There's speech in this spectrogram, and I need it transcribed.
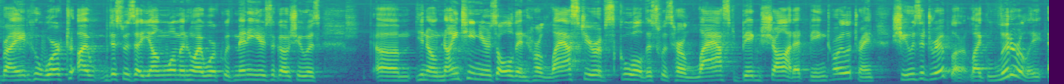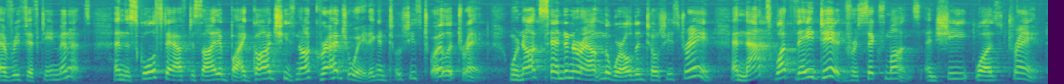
right? Who worked. I this was a young woman who I worked with many years ago. She was um, you know, 19 years old in her last year of school. This was her last big shot at being toilet trained. She was a dribbler, like literally every 15 minutes. And the school staff decided, by God, she's not graduating until she's toilet trained. We're not sending her out in the world until she's trained. And that's what they did for six months. And she was trained.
